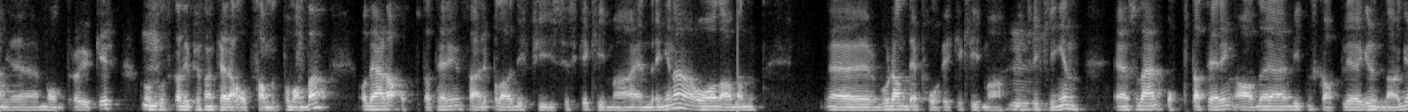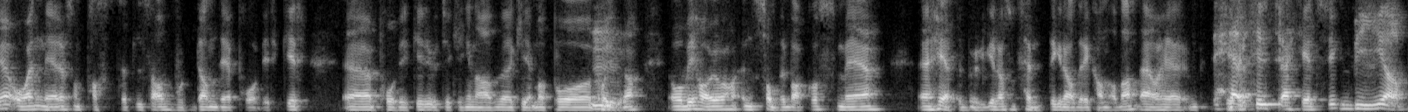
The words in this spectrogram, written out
mange måneder og uker. Og så Mm. skal de presentere alt sammen på mandag. Og det er da oppdatering særlig på de fysiske klimaendringene og da man, eh, hvordan det påvirker klimautviklingen. Eh, så det er en oppdatering av det vitenskapelige grunnlaget og en mer sånn fastsettelse av hvordan det påvirker, eh, påvirker utviklingen av klimaet på, på Mm. jorda. Og vi har jo en sommer bak oss med eh, hetebølger, altså 50 grader i Canada. Det er jo helt, helt det er helt sykt. Byer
